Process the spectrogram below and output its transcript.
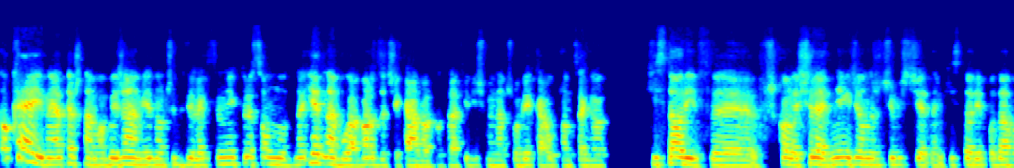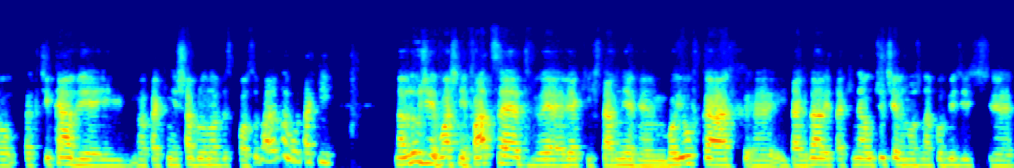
okej, okay, no ja też tam obejrzałem jedną czy dwie lekcje, niektóre są nudne. Jedna była bardzo ciekawa, to trafiliśmy na człowieka uczącego historii w, w szkole średniej, gdzie on rzeczywiście tę historię podawał tak ciekawie i na taki nieszablonowy sposób, ale to był taki na luzie właśnie facet w, w jakichś tam, nie wiem, bojówkach e, i tak dalej, taki nauczyciel, można powiedzieć, e,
